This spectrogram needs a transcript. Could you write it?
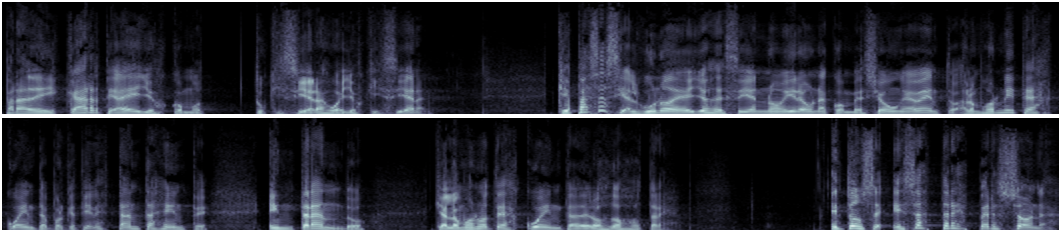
para dedicarte a ellos como tú quisieras o ellos quisieran. ¿Qué pasa si alguno de ellos decide no ir a una convención o un evento? A lo mejor ni te das cuenta porque tienes tanta gente entrando que a lo mejor no te das cuenta de los dos o tres. Entonces, esas tres personas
